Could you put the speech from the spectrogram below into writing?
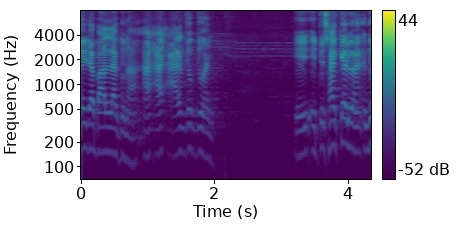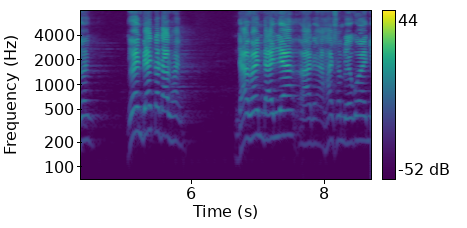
এটা ভালো লাগতো না আরেক যোগ দিবেন এই একটু সাইকেল দেন দেন ব্যাগটা ডাল ভাই ডাল ভাই ডালিয়া আর হাসাম রেগো আইন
